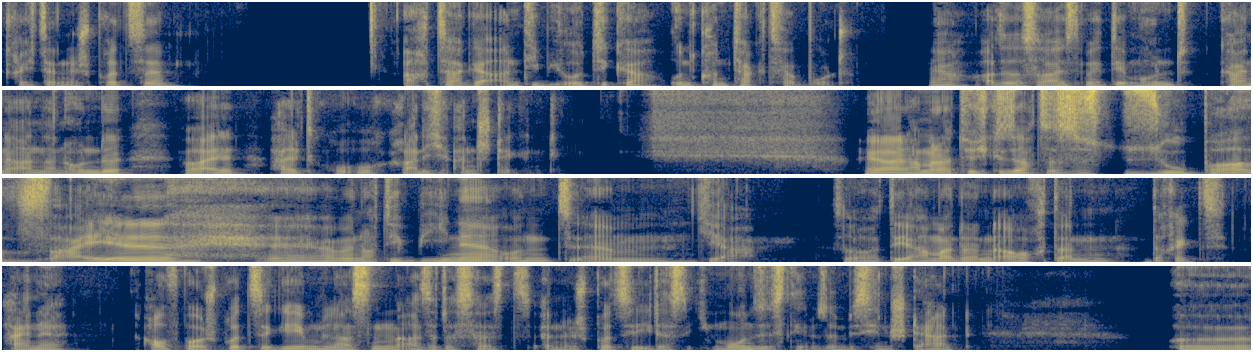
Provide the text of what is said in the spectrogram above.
kriegt dann eine Spritze, acht Tage Antibiotika und Kontaktverbot. Ja, also das heißt mit dem Hund keine anderen Hunde, weil halt hochgradig ansteckend. Ja, dann haben wir natürlich gesagt, das ist super, weil äh, wir haben ja noch die Biene und ähm, ja, so der haben wir dann auch dann direkt eine Aufbauspritze geben lassen. Also das heißt eine Spritze, die das Immunsystem so ein bisschen stärkt, äh,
